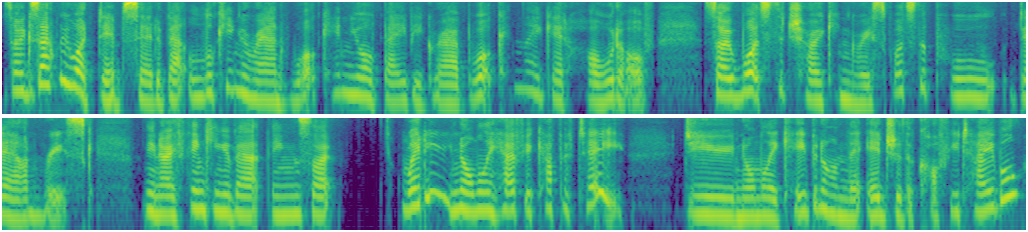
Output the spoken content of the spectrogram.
So, exactly what Deb said about looking around what can your baby grab? What can they get hold of? So, what's the choking risk? What's the pull down risk? You know, thinking about things like where do you normally have your cup of tea? Do you normally keep it on the edge of the coffee table?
